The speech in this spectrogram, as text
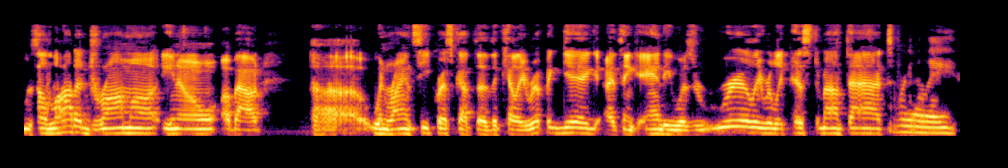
was a lot of drama, you know, about uh, when Ryan Seacrest got the the Kelly Ripa gig. I think Andy was really really pissed about that. Really,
